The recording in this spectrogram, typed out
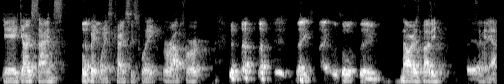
Yeah, go Saints. We'll beat West Coast this week. We're up for it. Thanks, mate. We'll talk soon. No worries, buddy. See ya.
